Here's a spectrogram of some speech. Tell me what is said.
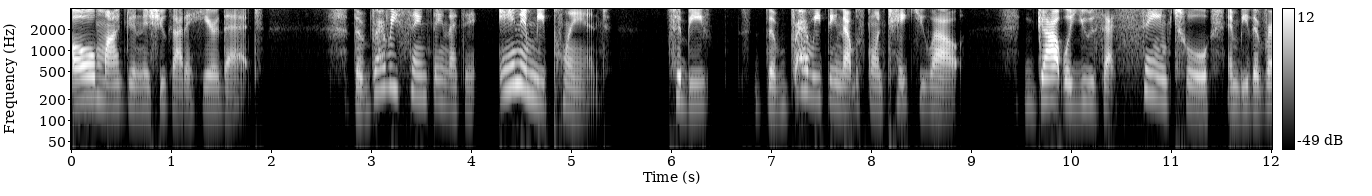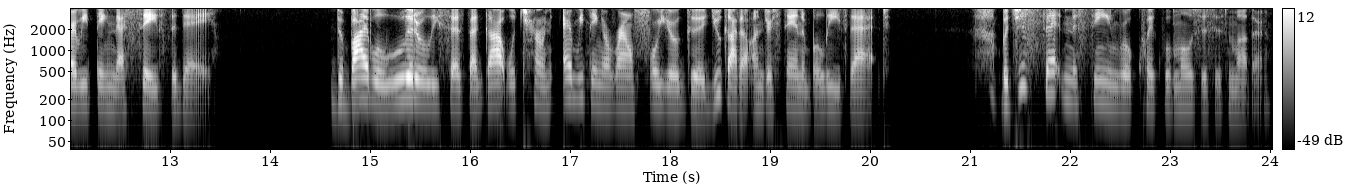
Oh my goodness, you got to hear that. The very same thing that the enemy planned to be the very thing that was going to take you out, God will use that same tool and be the very thing that saves the day. The Bible literally says that God will turn everything around for your good. You got to understand and believe that. But just setting the scene real quick with Moses' mother.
